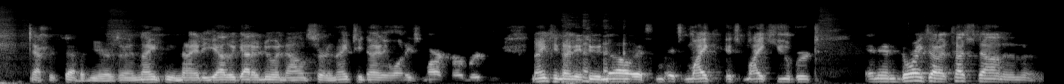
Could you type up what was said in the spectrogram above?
after seven years, and in 1990, yeah, they got a new announcer. In 1991, he's Mark Herbert. 1992, no, it's it's Mike it's Mike Hubert. And then Doering's got a touchdown in the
